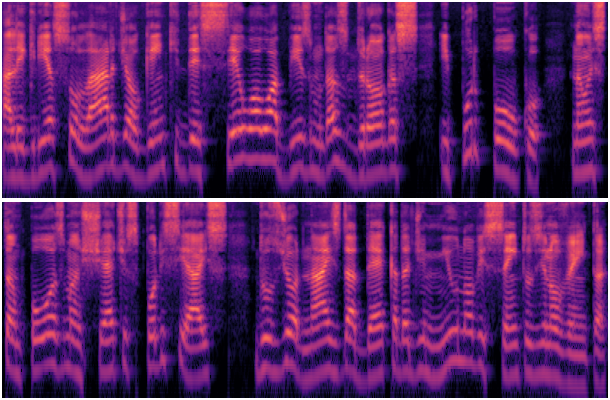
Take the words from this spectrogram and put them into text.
Alegria solar de alguém que desceu ao abismo das drogas e por pouco não estampou as manchetes policiais dos jornais da década de 1990.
